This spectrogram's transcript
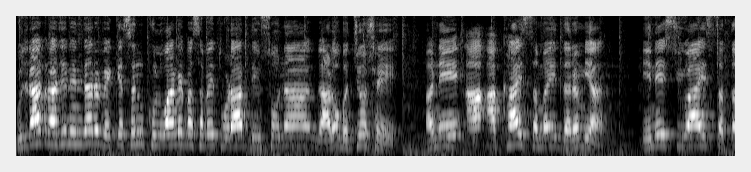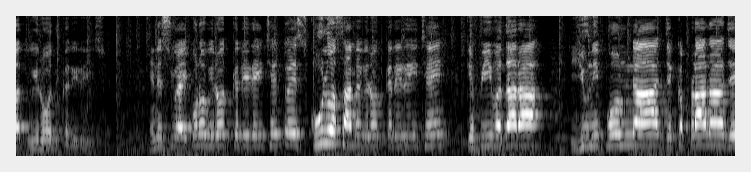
ગુજરાત રાજ્યની અંદર વેકેશન ખુલવાને બસ હવે થોડા દિવસોના ગાળો બચ્યો છે અને આ આખા સમય દરમિયાન એને સિવાય સતત વિરોધ કરી રહી છે. એને સિવાય કોનો વિરોધ કરી રહી છે? તો એ સ્કૂલો સામે વિરોધ કરી રહી છે કે ફી વધારા, યુનિફોર્મના જે કપડાના જે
